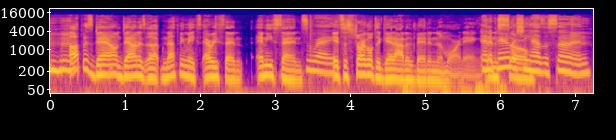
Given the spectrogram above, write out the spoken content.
Mhm. Up is down, down is up. Nothing makes every sen- any sense. Right. It's a struggle to get out of bed in the morning. and, apparently so- she has a son.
